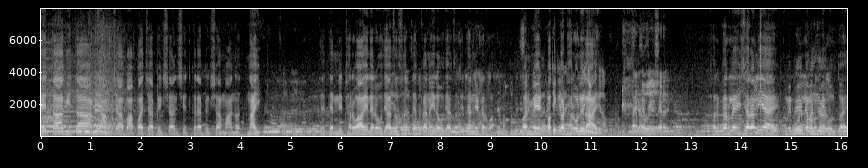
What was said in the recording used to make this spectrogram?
नेता गीता आम्ही आमच्या बापाच्या पेक्षा शेतकऱ्यापेक्षा मानत नाही. ते त्यांनी ठरवा येले राहू द्याचं सत्य का नाही राहू द्याचं ते त्यांनी ठरवा. पण मी पक्क ठरवलेलं आहे. सरकारला इशारा नाही आहे. तुम्ही बोलले म्हणून मी बोलतोय.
